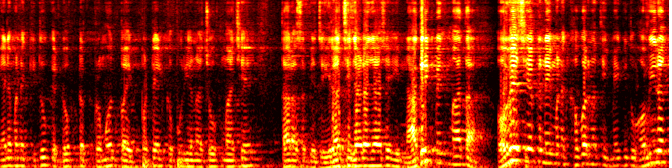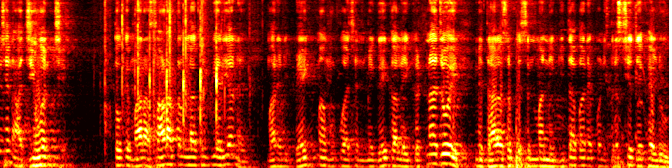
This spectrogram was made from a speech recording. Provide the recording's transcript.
એને મને કીધું કે, ડૉક્ટર પ્રમોદભાઈ પટેલ કપૂરિયાના ચોકમાં છે, ધારાસભ્ય જયરાજસિંહ જાડેજા છે, એ નાગરિક બેંકમાં હતા. હવે છે કે નહીં મને ખબર નથી. મેં કીધું, અવિરત છે ને આજીવન છે. તો કે, મારા સાડા ત્રણ લાખ રૂપિયા રહ્યા ને મારે એની બેંકમાં મૂકવા છે મેં ગઈકાલે એ ઘટના જોઈ. મેં ધારાસભ્ય સન્માનની ગીતાબાને પણ દ્રશ્ય દેખાડ્યું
